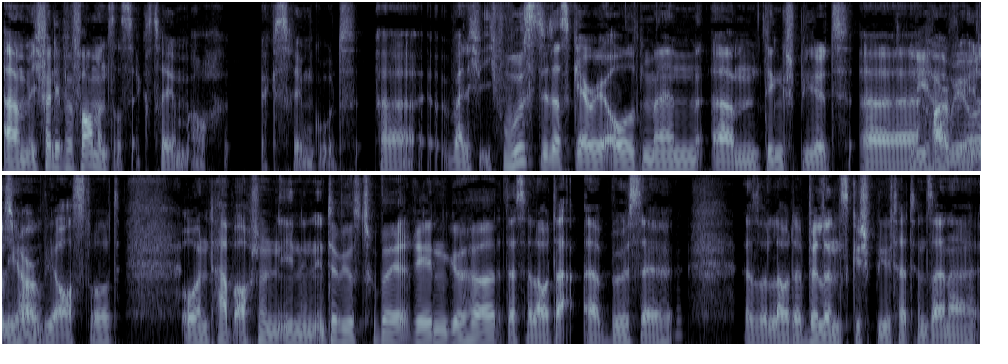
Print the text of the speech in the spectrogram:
Ähm, ich fand die Performances extrem auch extrem gut, äh, weil ich, ich wusste, dass Gary Oldman ähm, Ding spielt, äh, Lee Harvey Harvey, Lee. Harvey Oswald und habe auch schon in den Interviews drüber reden gehört, dass er lauter äh, böse, also lauter Villains gespielt hat in seiner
